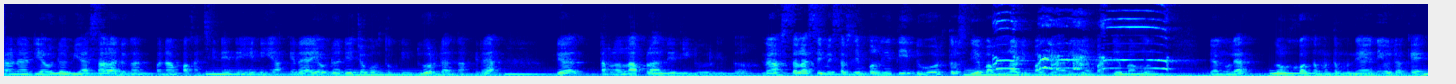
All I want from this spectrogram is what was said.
karena dia udah biasa lah dengan penampakan si nenek ini akhirnya ya udah dia coba untuk tidur dan akhirnya dia terlelap lah dia tidur gitu. Nah setelah si Mr. Simple ini tidur terus dia bangun lah di pagi harinya. Pas dia bangun dia ngeliat loh kok temen-temennya ini udah kayak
